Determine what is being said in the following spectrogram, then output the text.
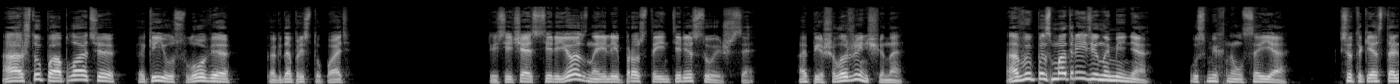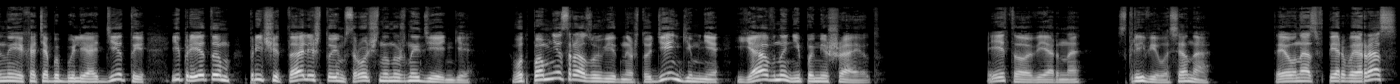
«А что по оплате? Какие условия? Когда приступать?» «Ты сейчас серьезно или просто интересуешься?» — опешила женщина. «А вы посмотрите на меня!» — усмехнулся я. Все-таки остальные хотя бы были одеты и при этом причитали, что им срочно нужны деньги. Вот по мне сразу видно, что деньги мне явно не помешают. «И то верно», — скривилась она. «Ты у нас в первый раз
